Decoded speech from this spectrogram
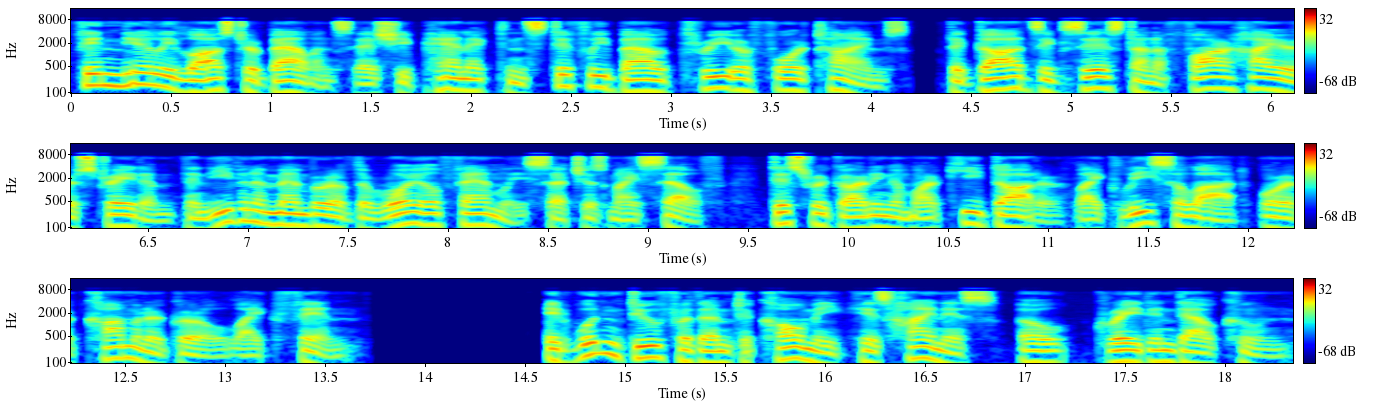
Finn nearly lost her balance as she panicked and stiffly bowed three or four times, the gods exist on a far higher stratum than even a member of the royal family such as myself, disregarding a marquis daughter like Lieselot or a commoner girl like Finn. It wouldn't do for them to call me His Highness, oh, great Endo-kun.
